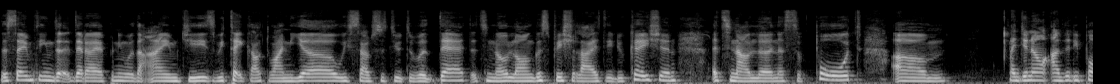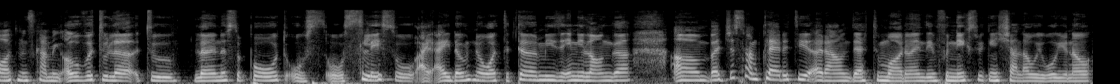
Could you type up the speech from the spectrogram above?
the same thing that, that are happening with the IMGs. We take out one year, we substitute it with that. It's no longer specialized education. It's now learner support. Um, and you know other departments coming over to le- to learner support or or SLES or I, I don't know what the term is any longer. Um, but just some clarity around that tomorrow. And then for next week inshallah we will you know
